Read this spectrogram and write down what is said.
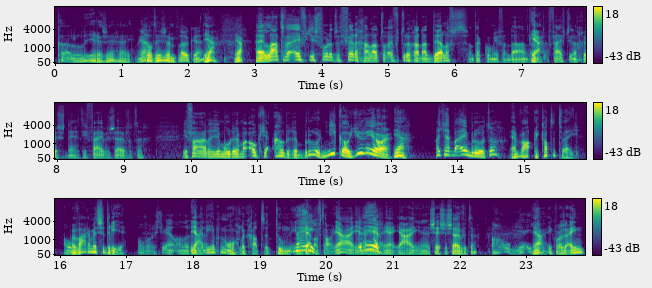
kan leren zeggen, hé. Ja? dat is hem. Leuk, hè? Ja, ja. Hey, laten we eventjes, voordat we verder gaan, laten we toch even teruggaan naar Delft. Want daar kom je vandaan. Ja. 15 augustus 1975. Je vader, je moeder, maar ook je oudere broer Nico junior. ja. Want je hebt maar één broer, toch? En we, ik had er twee. Oh. We waren met z'n drieën. Oh, waar is die een andere? Ja, die hebben een ongeluk gehad eh, toen in Nee. Delft al. Ja, ja, ja, ja, ja, in 76. Oh, jeetje. Ja, ik was één.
